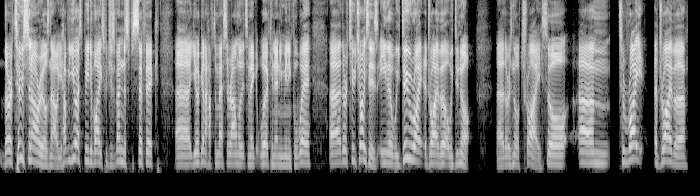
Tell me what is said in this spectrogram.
there are two scenarios now. You have a USB device, which is vendor specific. Uh, you're going to have to mess around with it to make it work in any meaningful way. Uh, there are two choices. Either we do write a driver or we do not. Uh, there is no try. So um, to write a driver,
